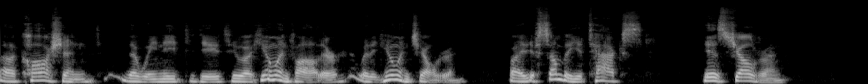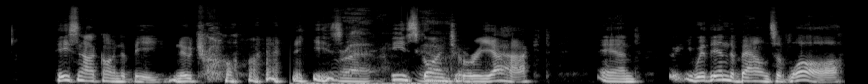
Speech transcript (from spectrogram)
uh, caution that we need to do to a human father with a human children. Right? If somebody attacks his children, he's not going to be neutral. he's right. he's yeah. going to react and within the bounds of law,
